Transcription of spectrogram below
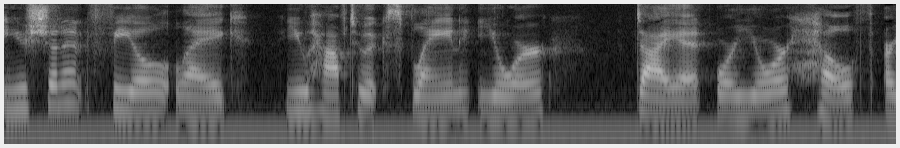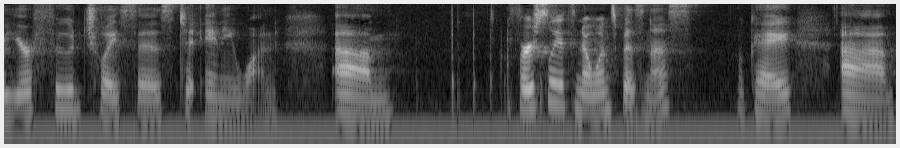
you shouldn't feel like you have to explain your diet or your health or your food choices to anyone. Um, firstly, it's no one's business, okay? Um,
